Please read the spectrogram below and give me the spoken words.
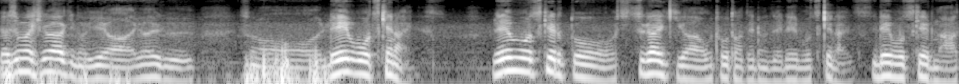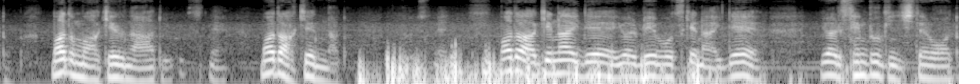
矢島弘明の家はいわゆるその冷房をつけないです冷房をつけると室外機が音を立てるので冷房つけないです。冷房つけるなと。窓も開けるなということですね。窓開けんなとですね。窓開けないで、いわゆる冷房をつけないで、いわゆる扇風機にしてろと。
